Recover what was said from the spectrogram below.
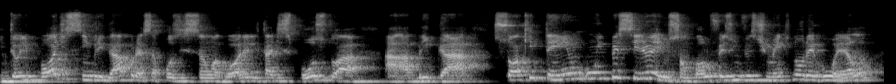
Então, ele pode sim brigar por essa posição agora, ele está disposto a, a, a, brigar, só que tem um, um empecilho aí. O São Paulo fez um investimento no Orejuela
